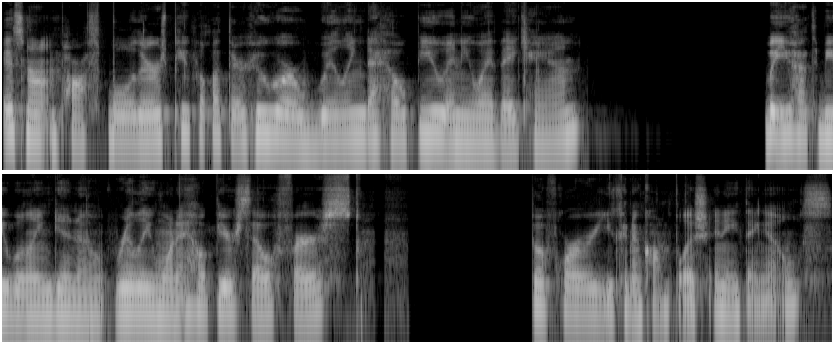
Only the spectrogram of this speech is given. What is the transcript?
It's not impossible. There's people out there who are willing to help you any way they can. But you have to be willing to, you know, really want to help yourself first before you can accomplish anything else.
